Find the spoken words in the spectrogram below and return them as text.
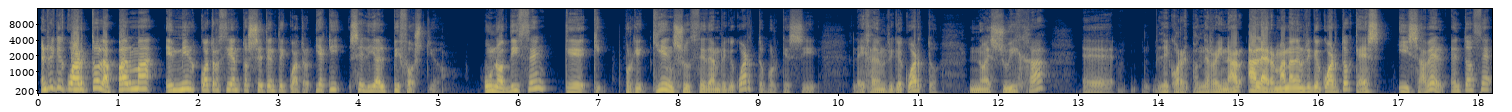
Enrique IV la palma en 1474, y aquí se lía el pifostio. Unos dicen que, que porque ¿quién sucede a Enrique IV? Porque si la hija de Enrique IV no es su hija, eh, le corresponde reinar a la hermana de Enrique IV, que es Isabel. Entonces,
